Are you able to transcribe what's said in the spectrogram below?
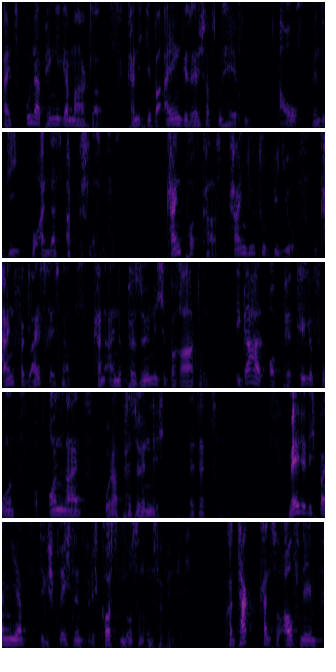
Als unabhängiger Makler kann ich dir bei allen Gesellschaften helfen, auch wenn du die woanders abgeschlossen hast. Kein Podcast, kein YouTube-Video und kein Vergleichsrechner kann eine persönliche Beratung, egal ob per Telefon, ob online oder persönlich, ersetzen. Melde dich bei mir, die Gespräche sind für dich kostenlos und unverbindlich. Kontakt kannst du aufnehmen,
